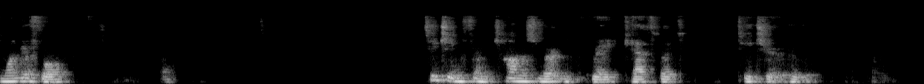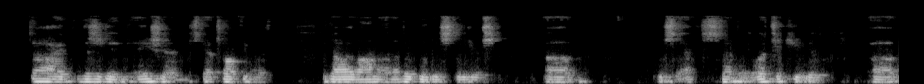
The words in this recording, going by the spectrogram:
wonderful uh, teaching from Thomas Merton, great Catholic teacher who died visiting Asia and was talking with the Dalai Lama and other Buddhist leaders. Um, was accidentally electrocuted. Uh,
